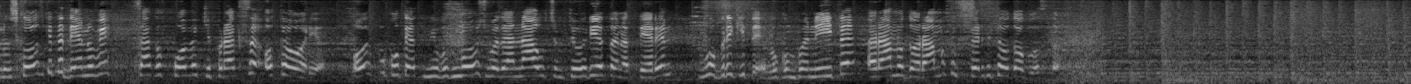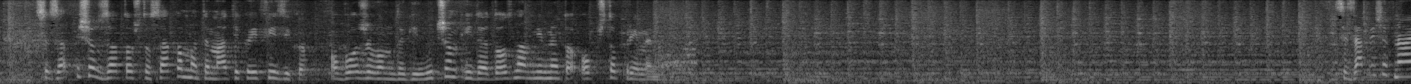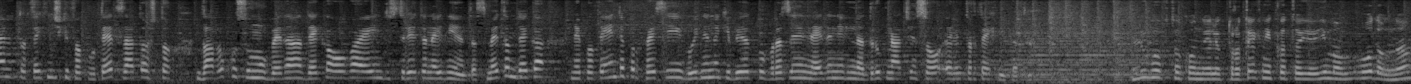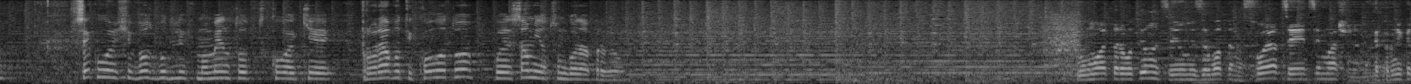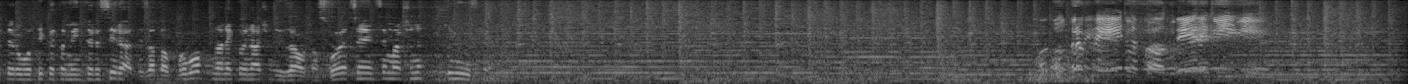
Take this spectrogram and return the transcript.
средношколските денови сакав повеќе пракса од теорија. Овој факултет ми возможува да ја научам теоријата на терен, во бриките, во компаниите, рамо до рамо со експертите од областа. Се запишав затоа што сакам математика и физика. Обожавам да ги учам и да ја дознам нивната општа примена. Се запишав на електротехнички факултет затоа што длабоко сум убедена дека ова е индустријата на иднината. Сметам дека неплатените професии во иднина ќе бидат поврзани на еден или на друг начин со електротехниката. Љубовта кон електротехниката ја имам одамна. Секогаш е возбудлив моментот кога ќе проработи колото, кое самиот сум го направил. Во мојата работилница имам изработена своја CNC машина. Мехатрониката и роботиката ме интересираат и затоа пробав на некој начин да изработам своја CNC машина и ми успеа. Pozdrav Etofon, Bere TV.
